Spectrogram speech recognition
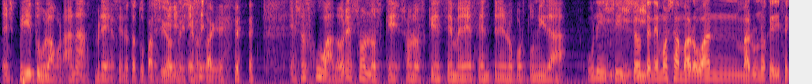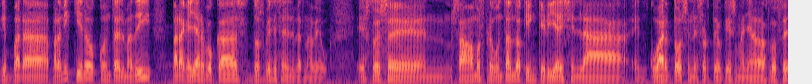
espíritu blaugrana, hombre. Se nota tu pasión y se nota que. esos jugadores son los que son los que se merecen tener oportunidad. Un inciso, tenemos a Maroán Maruno que dice que para, para mí quiero contra el Madrid para callar bocas dos veces en el Bernabéu. Esto es, eh, estábamos preguntando a quién queríais en la en cuartos, en el sorteo que es mañana a las 12.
